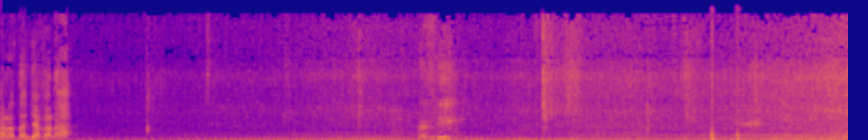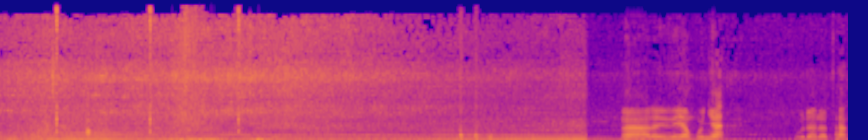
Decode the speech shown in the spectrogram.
karena tanjakan ah. Randy. Nah, dan ini yang punya udah datang.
